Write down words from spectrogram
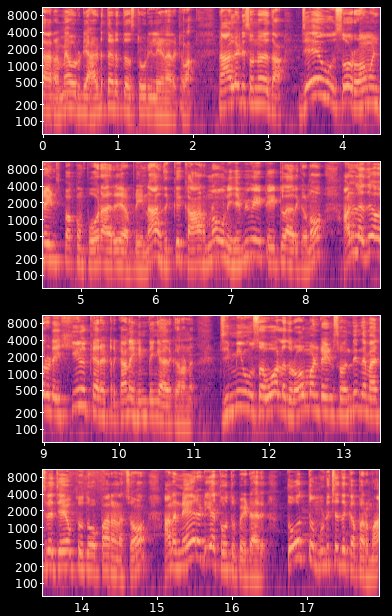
காரணமே அவருடைய அடுத்தடுத்த ஸ்டோரியில் என்ன இருக்கலாம். நான் ஆல்ரெடி சொன்னது தான் ஜே ஊசோ ரோமன் ரெயின்ஸ் பக்கம் போகிறாரு அப்படின்னா அதுக்கு காரணம் ஒன்று ஹெவி வெயிட் டைட்டிலாக இருக்கணும் அல்லது அவருடைய ஹீல் கேரக்டருக்கான ஹிண்டிங்காக இருக்கணும்னு. ஜிம்மி ஊசோவோ அல்லது ரோமன் ரெயின்ஸ் வந்து இந்த மேட்ச்சில் ஜே ஊசோ தோப்பார் நினச்சோம். ஆனால் நேரடியாக தோற்று போயிட்டார். தோற்று முடிச்சதுக்கப்புறமா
